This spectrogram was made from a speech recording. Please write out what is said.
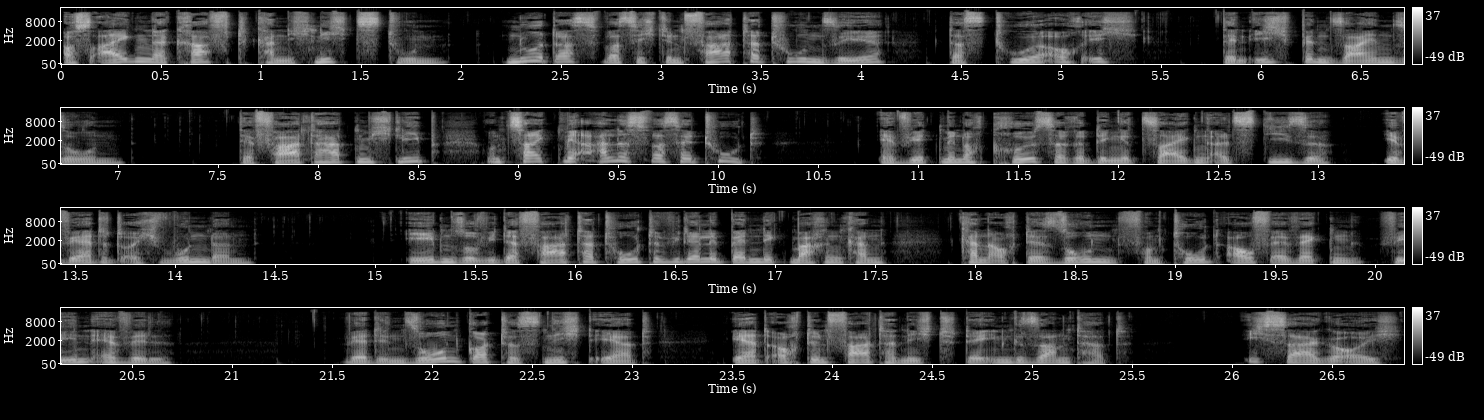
Aus eigener Kraft kann ich nichts tun, nur das, was ich den Vater tun sehe, das tue auch ich, denn ich bin sein Sohn. Der Vater hat mich lieb und zeigt mir alles, was er tut. Er wird mir noch größere Dinge zeigen als diese, Ihr werdet euch wundern. Ebenso wie der Vater Tote wieder lebendig machen kann, kann auch der Sohn vom Tod auferwecken, wen er will. Wer den Sohn Gottes nicht ehrt, ehrt auch den Vater nicht, der ihn gesandt hat. Ich sage euch,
